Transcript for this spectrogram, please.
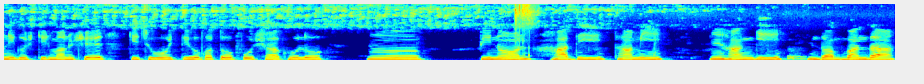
নৃগোষ্ঠীর মানুষের কিছু ঐতিহ্যগত পোশাক হলো পিনন, হাদি, থামি হাঙ্গি ডগবান্দা,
